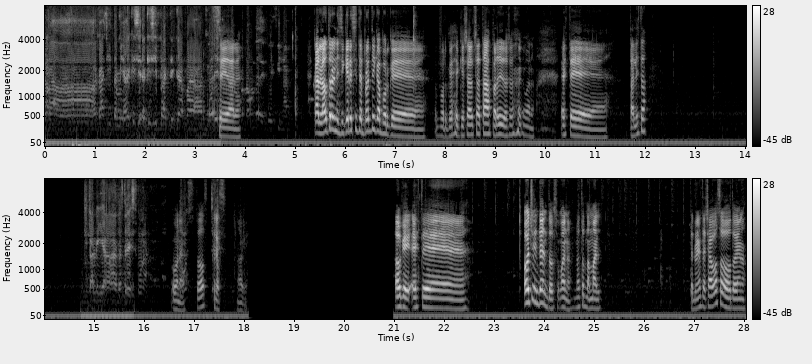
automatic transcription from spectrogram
Ah, acá sí también, aquí sí, aquí sí práctica para Sí, dale. Claro, la otra ni siquiera hiciste práctica porque. Porque es que ya, ya estabas perdido. bueno, este. ¿Estás listo? Dale ya las tres. Una. Una, dos, tres. Ok. Ok, este... Ocho intentos. Bueno, no está tan mal. ¿Terminaste ya vos o todavía no?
